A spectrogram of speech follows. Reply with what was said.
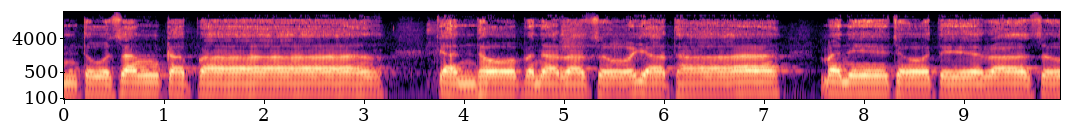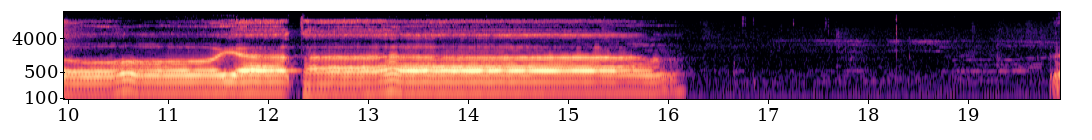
นตุสังกปา จันโทปนรโสยธามณีโชติรสโสยธาเว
